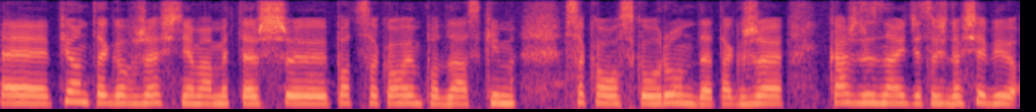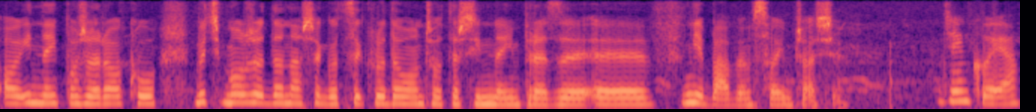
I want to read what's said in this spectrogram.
E, 5 września mamy też y, pod Sokołem Podlaskim Sokołowską rundę, także każdy znajdzie coś dla siebie o innej porze roku. Być może do naszego cyklu dołączą też inne imprezy y, w- niebawem w swoim czasie. Dziękuję.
